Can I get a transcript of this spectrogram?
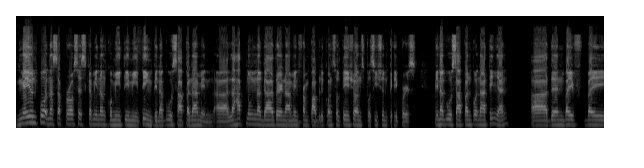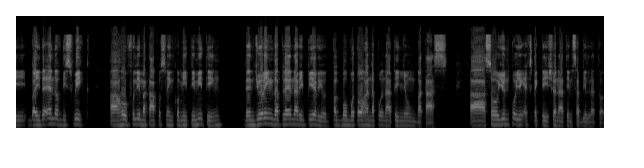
Ngayon po, nasa process kami ng committee meeting. Pinag-uusapan namin ah, lahat nung nag-gather namin from public consultations, position papers. Pinag-uusapan po natin 'yan. Ah, then by by by the end of this week, ah, hopefully matapos na yung committee meeting. Then during the plenary period, pagbobotohan na po natin yung batas. Ah, so yun po yung expectation natin sa bill na to.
